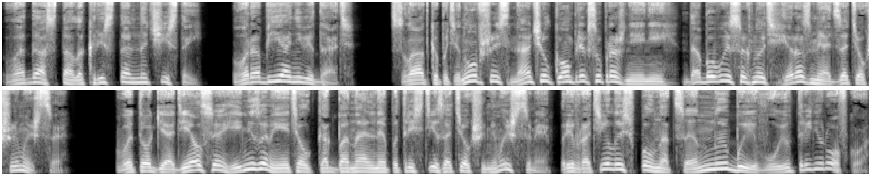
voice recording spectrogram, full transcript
Вода стала кристально чистой. Воробья не видать. Сладко потянувшись, начал комплекс упражнений, дабы высохнуть и размять затекшие мышцы. В итоге оделся и не заметил, как банальное потрясти затекшими мышцами превратилось в полноценную боевую тренировку.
